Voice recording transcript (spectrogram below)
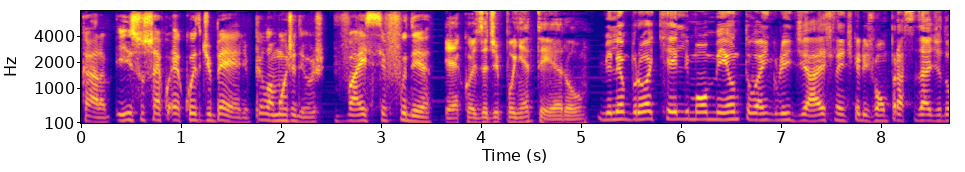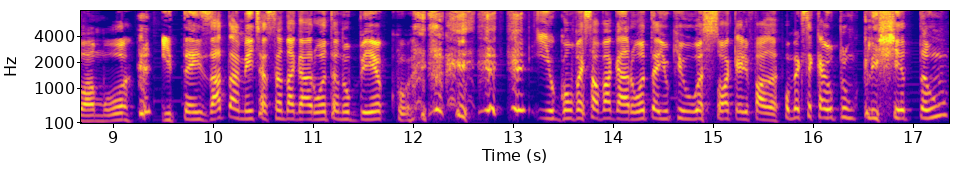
cara, isso só é, é coisa de BL, pelo amor de Deus. Vai se fuder. É coisa de punheteiro. Me lembrou aquele momento momento a Ingrid Island que eles vão pra Cidade do Amor e tem exatamente a cena da garota no beco. e o Gon vai salvar a garota e o Killua só que ele fala: Como é que você caiu pra um clichê tão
